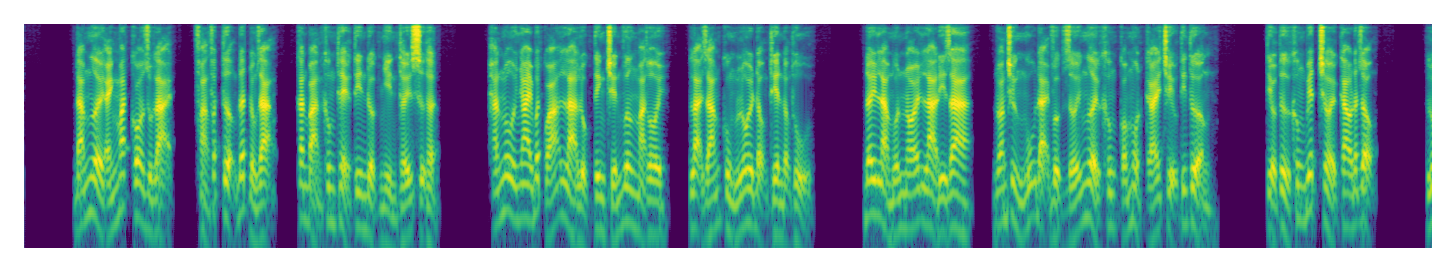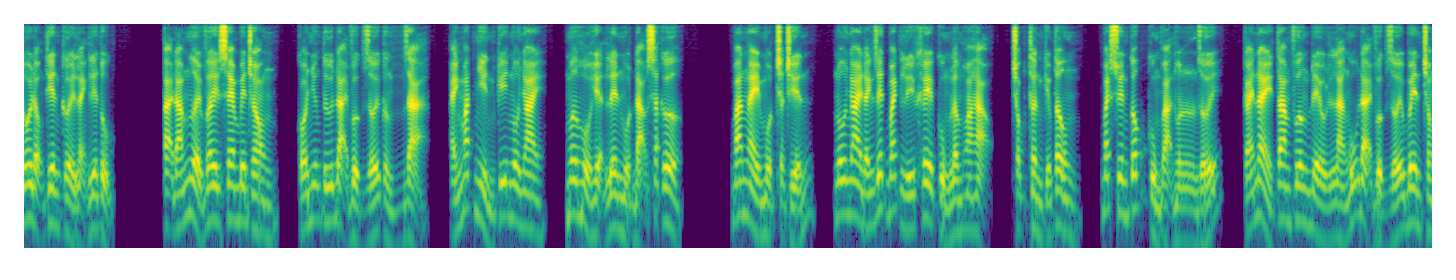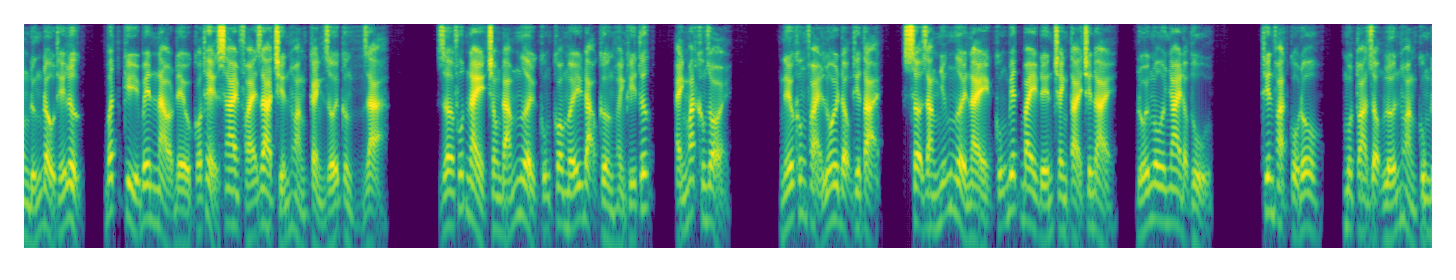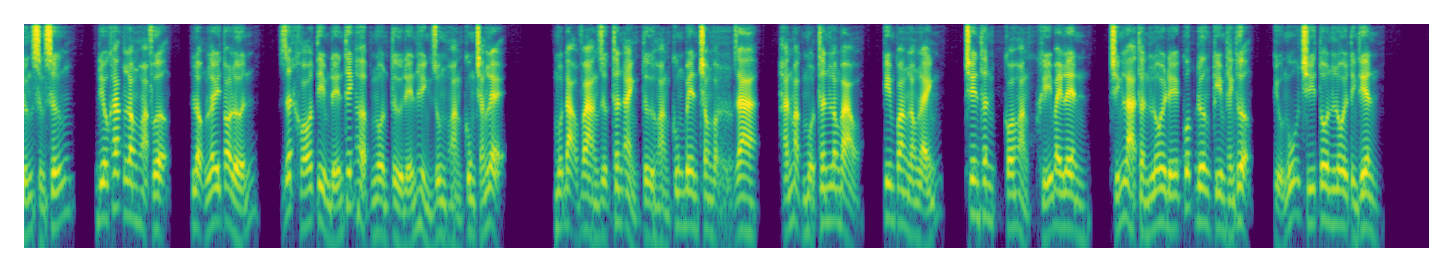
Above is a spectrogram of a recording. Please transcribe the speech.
Đám người ánh mắt co rụt lại phản phất tượng đất đồng dạng, căn bản không thể tin được nhìn thấy sự thật. Hắn nô nhai bất quá là lục tinh chiến vương mà thôi, lại dám cùng lôi động thiên động thủ. Đây là muốn nói là đi ra, đoán chừng ngũ đại vực giới người không có một cái chịu tin tưởng. Tiểu tử không biết trời cao đất rộng. Lôi động thiên cười lạnh liên tục. Tại đám người vây xem bên trong, có những tứ đại vực giới cường giả, ánh mắt nhìn kỹ nô nhai, mơ hồ hiện lên một đạo sắc cơ. Ban ngày một trận chiến nô nhai đánh giết bách lý khê cùng lâm hoa hạo trọng thần kiếm tông, bách xuyên cốc cùng vạn hồn giới cái này tam phương đều là ngũ đại vực giới bên trong đứng đầu thế lực, bất kỳ bên nào đều có thể sai phái ra chiến hoàng cảnh giới cường giả. Giờ phút này trong đám người cũng có mấy đạo cường hành khí tức, ánh mắt không giỏi. Nếu không phải lôi động thiên tại, sợ rằng những người này cũng biết bay đến tranh tài trên đài, đối ngô nhai đậu thủ. Thiên phạt cổ đô, một tòa rộng lớn hoàng cung đứng sừng sững, điêu khắc long hòa phượng, lộng lây to lớn, rất khó tìm đến thích hợp ngôn từ đến hình dung hoàng cung trắng lệ. Một đạo vàng rực thân ảnh từ hoàng cung bên trong vật ra, hắn mặc một thân long bảo, kim quang long lánh, trên thân có hoàng khí bay lên, chính là thần lôi đế quốc đương kim thánh thượng cựu ngũ trí tôn lôi tình thiên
